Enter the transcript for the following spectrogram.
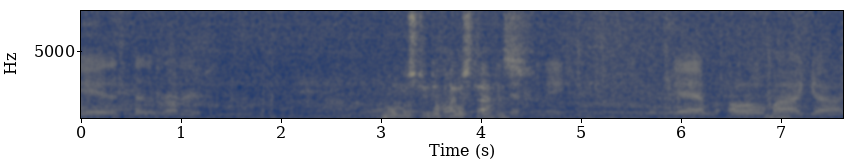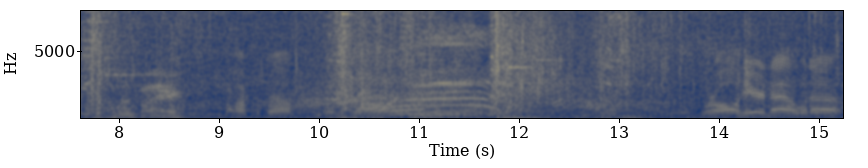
Yeah, that's the runners. I'm almost to the I'm post office. Yeah, I'm, oh my god. I'm on fire. Talk about. No. We're all here now. What up?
